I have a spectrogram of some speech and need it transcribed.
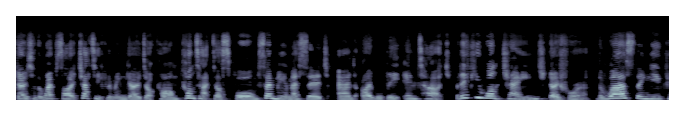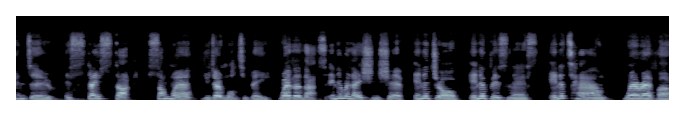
go to the website chattyflamingo.com, contact us form, send me a message, and I will be in touch. But if you want change, go for it. The worst thing you can do is stay stuck somewhere you don't want to be, whether that's in a relationship, in a job, in a business, in a town, wherever,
